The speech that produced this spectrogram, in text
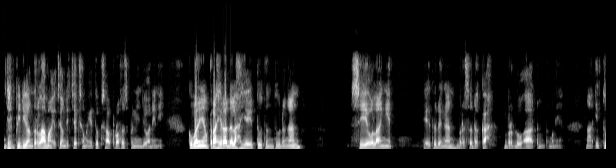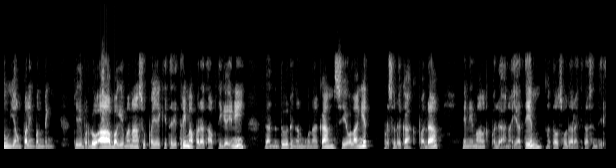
dan video yang terlama itu yang dicek sama YouTube saat proses peninjauan ini. Kemudian yang terakhir adalah yaitu tentu dengan SEO langit, yaitu dengan bersedekah, berdoa teman-teman ya. Nah itu yang paling penting. Jadi berdoa bagaimana supaya kita diterima pada tahap 3 ini dan tentu dengan menggunakan SEO langit bersedekah kepada minimal kepada anak yatim atau saudara kita sendiri.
